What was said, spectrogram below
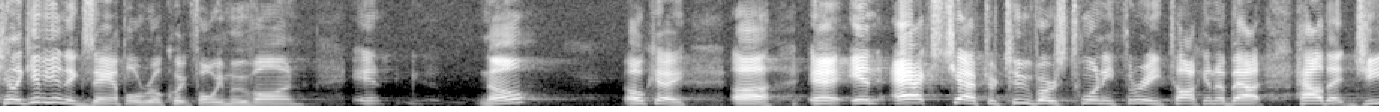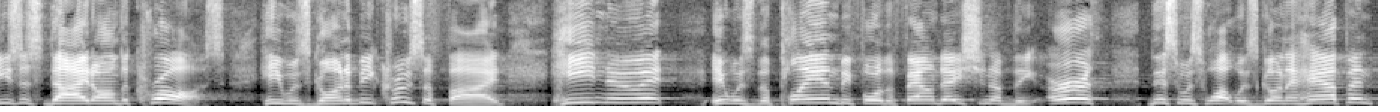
can I give you an example real quick before we move on? In, no? Okay. Uh, in Acts chapter 2, verse 23, talking about how that Jesus died on the cross. He was going to be crucified. He knew it. It was the plan before the foundation of the earth. This was what was going to happen.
